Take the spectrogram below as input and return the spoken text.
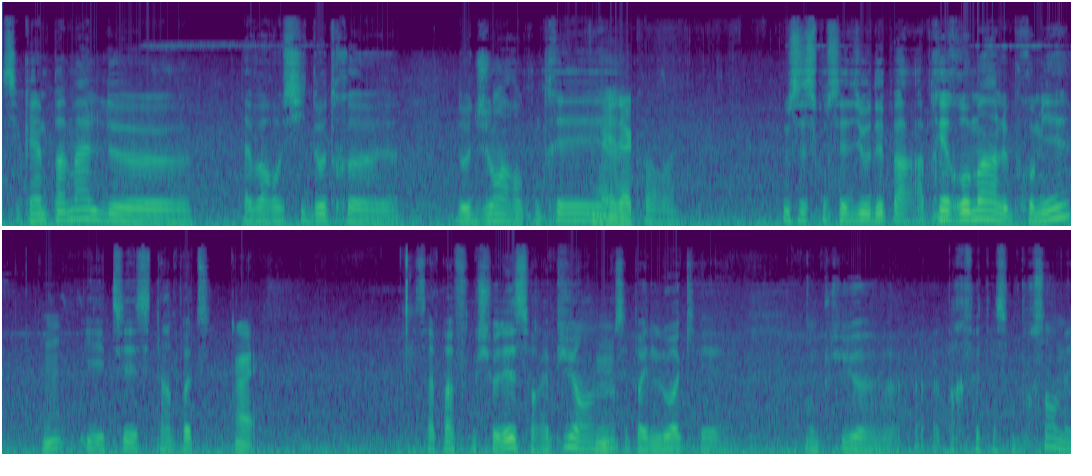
c'est quand même pas mal de, d'avoir aussi d'autres, d'autres gens à rencontrer. Ouais, d'accord, ouais. Nous, c'est ce qu'on s'est dit au départ. Après, Romain, le premier, Mm. il était, c'était un pote. Ouais. Ça n'a pas fonctionné, ça aurait pu. Hein. Mm. Donc, c'est pas une loi qui est non plus euh, parfaite à 100%, mais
